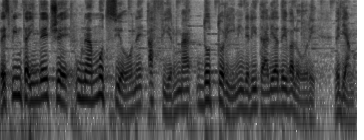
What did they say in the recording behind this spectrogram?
respinta invece una mozione a firma Dottorini dell'Italia dei Valori. Vediamo.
